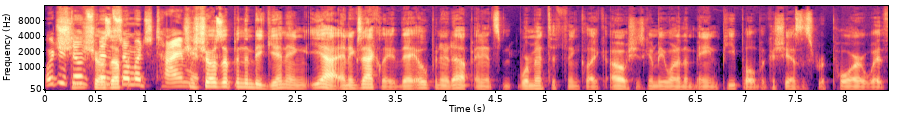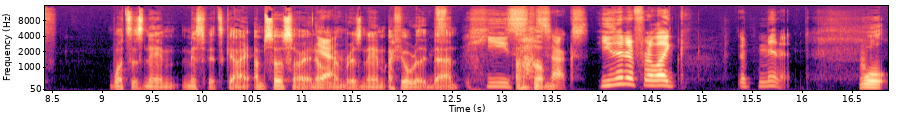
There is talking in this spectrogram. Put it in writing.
Or just She don't shows spend so up- much time She shows up in the beginning, yeah, and exactly. They open it up, and it's we're meant to think like, oh, she's gonna be one of the main people because she has this rapport with what's his name, Misfits guy. I'm so sorry, I don't Yeah. remember his name. I feel really bad. He's Um, sucks. He's in it for like a minute. Well,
